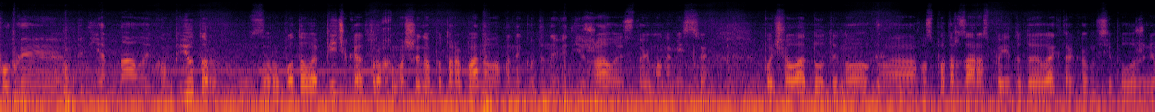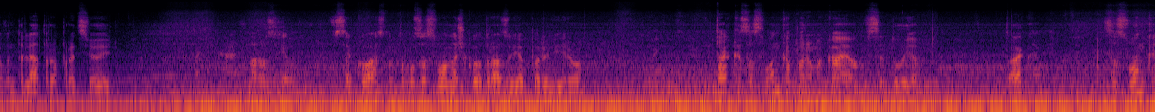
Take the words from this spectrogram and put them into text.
Поки під'єднали комп'ютер, заработала пічка, трохи машина потарабанила, ми нікуди не від'їжджали, стоїмо на місці. Почала дути. Ну, е, господар зараз поїде до електрика, всі положення вентилятора працюють. На розгін все класно, тому заслоночку одразу я перевірю. Так, і заслонка перемикає, он все дує. Так. Заслонка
